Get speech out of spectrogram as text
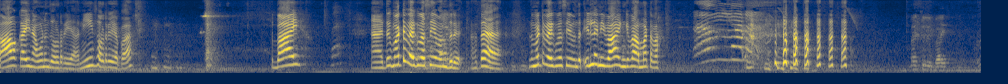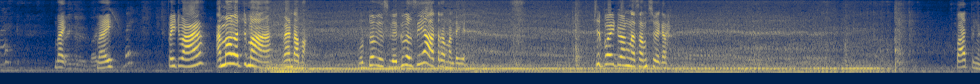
பாவக்காய் நவனும் சொல்கிறியா நீ சொல்கிறியாப்பா பாய். இது மட்டும் வெகு வசையம் வந்துரு. அத இது மட்டும் வெகு வசையம் வந்துரு. இல்லை நீ வா இங்கே வா அம்மாட்ட வா. பாய். பாய். போயிட்டு வா. அம்மா வரட்டுமா? வேண்டாமா? மட்டும் வெஸ் வெகு வசையாக ஆட்டுற மண்டைய. சரி போயிட்டு வாங்க நான் சமைச்சு வைக்கிறேன். பார்த்துங்க.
